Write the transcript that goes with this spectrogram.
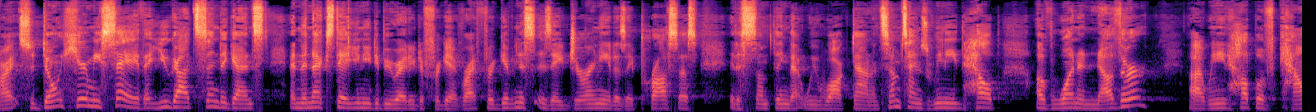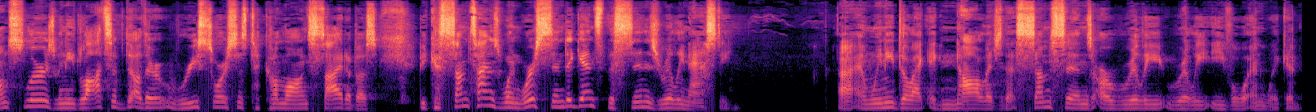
All right, so don't hear me say that you got sinned against and the next day you need to be ready to forgive, right? Forgiveness is a journey, it is a process, it is something that we walk down. And sometimes we need help of one another. Uh, we need help of counselors. We need lots of other resources to come alongside of us because sometimes when we're sinned against, the sin is really nasty. Uh, and we need to like acknowledge that some sins are really, really evil and wicked.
